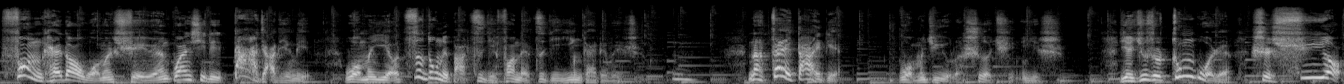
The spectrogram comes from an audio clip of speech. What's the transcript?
放开到我们血缘关系的大家庭里。我们也要自动的把自己放在自己应该的位置。嗯，那再大一点，我们就有了社群意识，也就是说，中国人是需要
